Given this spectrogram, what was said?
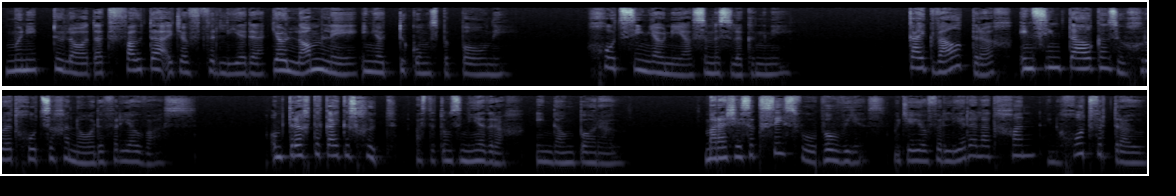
Moenie toelaat dat foute uit jou verlede jou lam lê en jou toekoms bepaal nie. God sien jou nie as 'n mislukking nie. Kyk wel terug en sien telkens hoe groot God se genade vir jou was. Om terug te kyk is goed as dit ons nederig en dankbaar hou. Maar as jy suksesvol wil wees, moet jy jou verlede laat gaan en God vertrou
